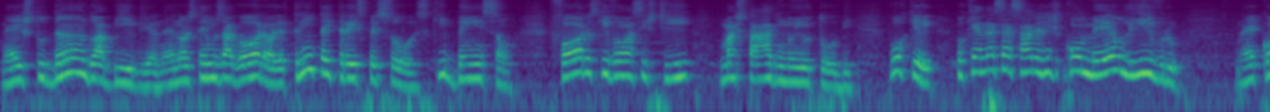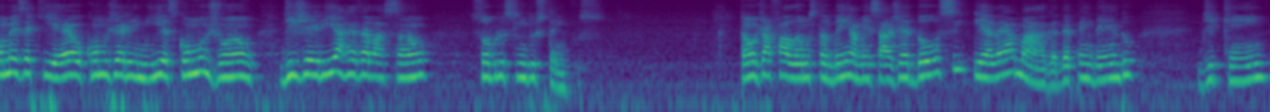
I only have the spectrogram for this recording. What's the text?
né, estudando a Bíblia, né? Nós temos agora, olha, 33 pessoas. Que bênção! Fora os que vão assistir mais tarde no YouTube. Por quê? Porque é necessário a gente comer o livro. né, como Ezequiel, como Jeremias, como João, digerir a revelação sobre os fim dos tempos. Então já falamos também, a mensagem é doce e ela é amarga, dependendo de quem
